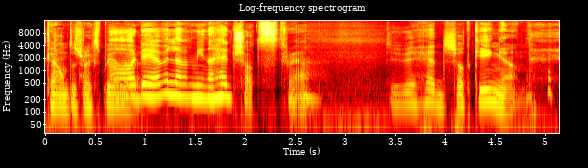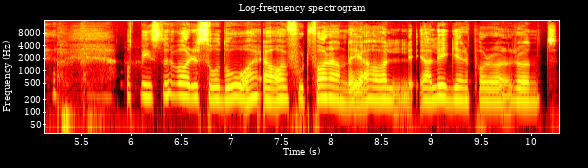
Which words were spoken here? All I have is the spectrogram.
Counter-Strike-spelare? Ja, det är väl mina headshots tror jag. Du är headshot-kingen. Åtminstone var det så då. Ja, fortfarande. Jag, har, jag ligger på runt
